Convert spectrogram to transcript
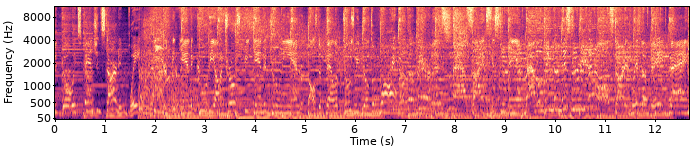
ago, expansion started. Wait, the earth began to cool, the autotrophs began to drool, Neanderthals developed tools, we built a wall. We built the pyramids, math, science, history, unraveling the mystery that all started with a big bang.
